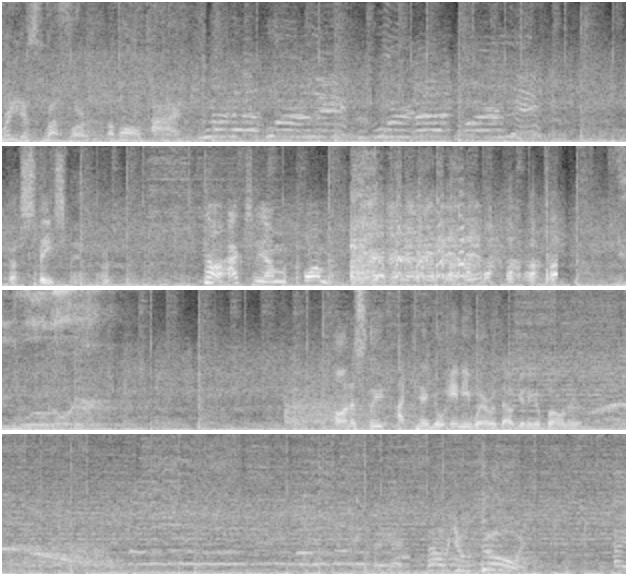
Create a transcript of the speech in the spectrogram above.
greatest wrestler of all time. We're not worthy! A spaceman, huh? No, actually, I'm a plumber. New World Order. Honestly, I can't go anywhere without getting a boner. How you doing? I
